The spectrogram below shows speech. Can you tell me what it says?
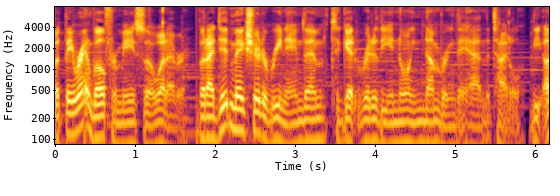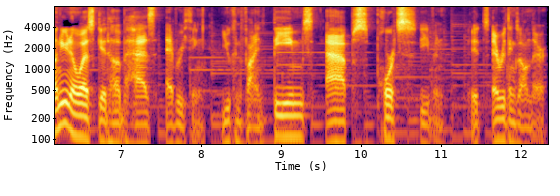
but they ran well for me, so whatever. But I did make sure to rename them to get rid of the annoying numbering they had in the title. The Onion OS GitHub has everything. You can find themes, apps, ports even. It's everything's on there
